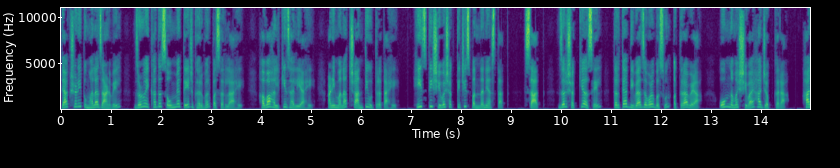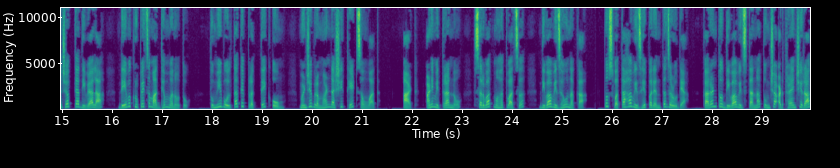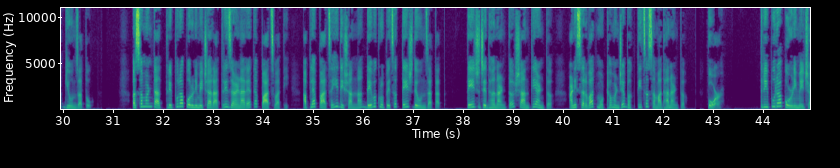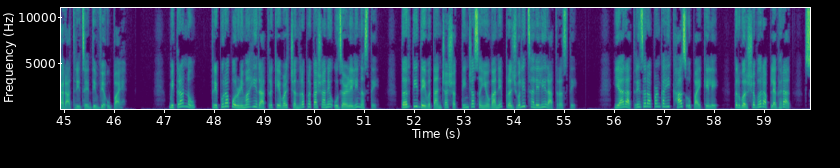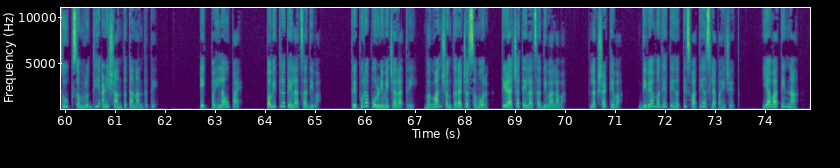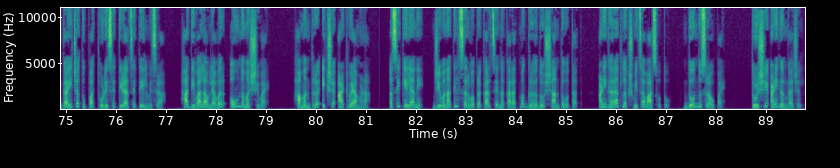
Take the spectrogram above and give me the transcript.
त्या क्षणी तुम्हाला जाणवेल जणू एखादं सौम्य तेज घरभर पसरलं आहे. हवा हलकी झाली आहे आणि मनात शांती उतरत आहे. हीच ती शिवशक्तीची स्पंदने असतात. सात. जर शक्य असेल तर त्या दिव्याजवळ बसून अकरा वेळा ओम नमः शिवाय हा जप करा. हा जप त्या दिव्याला देवकृपेचं माध्यम बनवतो. तुम्ही बोलता ते प्रत्येक ओम म्हणजे ब्रह्मांडाशी थेट संवाद. आठ. आणि मित्रांनो सर्वात महत्वाचं दिवा विझवू नका. तो स्वतः विझेपर्यंत जळू द्या कारण तो दिवा विजताना तुमच्या अडथळ्यांची राख घेऊन जातो. असं म्हणतात त्रिपुरा पौर्णिमेच्या रात्री जळणाऱ्या त्या पाच वाती. आपल्या पाचही दिशांना देवकृपेचं तेज देऊन जातात. तेज जे धन आणतं शांती आणतं आणि सर्वात मोठं म्हणजे भक्तीचं समाधान आणतं. फोर त्रिपुरा पौर्णिमेच्या रात्रीचे दिव्य उपाय. मित्रांनो त्रिपुरा पौर्णिमा ही रात्र केवळ चंद्रप्रकाशाने उजळलेली नसते तर ती देवतांच्या शक्तींच्या संयोगाने प्रज्वलित झालेली रात्र असते. या रात्री जर आपण काही खास उपाय केले तर वर्षभर आपल्या घरात सुख समृद्धी आणि शांतता नांदते. एक पहिला उपाय पवित्र तेलाचा दिवा. त्रिपुरा पौर्णिमेच्या रात्री भगवान शंकराच्या समोर तिळाच्या तेलाचा दिवा लावा. लक्षात ठेवा दिव्यामध्ये तेहत्तीस वाती असल्या पाहिजेत. या वातींना गाईच्या तुपात थोडेसे तिळाचे तेल मिसळा. हा दिवा लावल्यावर औ नमः शिवाय. हा मंत्र एकशे आठ वेळा म्हणा. असे केल्याने जीवनातील सर्व प्रकारचे नकारात्मक ग्रहदोष शांत होतात. आणि घरात लक्ष्मीचा वास होतो. दोन दुसरा उपाय. तुळशी आणि गंगाजल.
